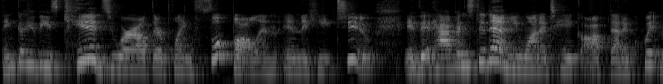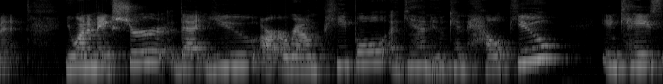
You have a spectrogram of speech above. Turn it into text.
think of these kids who are out there playing football in, in the heat too. If it happens to them, you want to take off that equipment. You want to make sure that you are around people, again, who can help you in case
